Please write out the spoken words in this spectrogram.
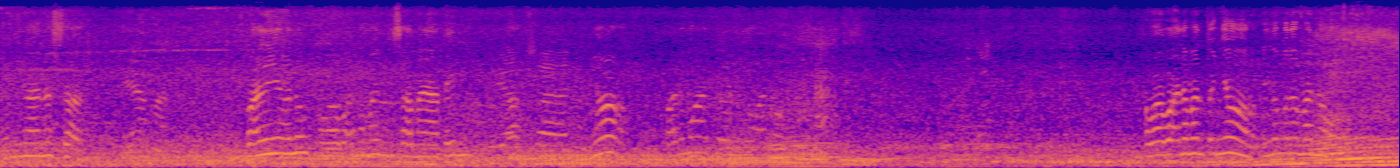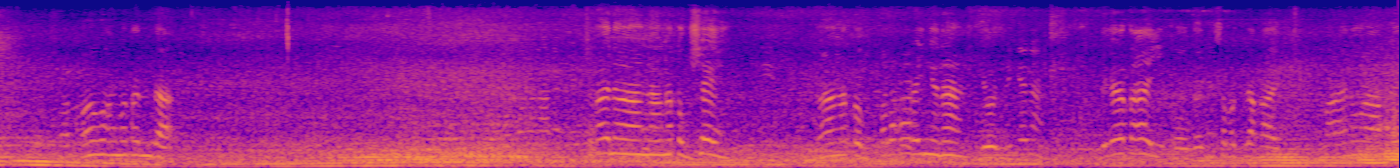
Mahina na siya. Kaya nga. Paano yung ano? Kawawa naman, kasama natin. Kuya, Ah. sa ano? Nyor, paano mo nga ito yung ano? Kawawa naman to, Nyor. Tingnan mo naman, oh. Kawawa ang matanda. Tsaka nangangatog siya eh. Nangangatog. Palakarin nyo na. Yun. Halika na. Hindi ka na tayo. O, ganyan sa maglakad. Maano nga po.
